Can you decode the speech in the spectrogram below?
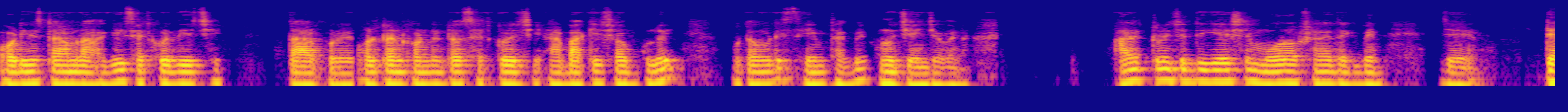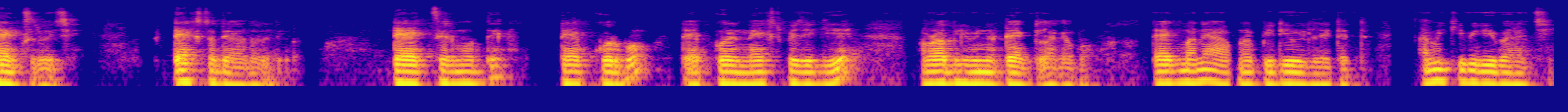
অডিয়েন্সটা আমরা আগেই সেট করে দিয়েছি। তারপরে অল্টারনেট কন্টেন্টটাও সেট করেছি। আর বাকি সবগুলোই মোটামুটি সেম থাকবে, কোনো চেঞ্জ হবে না। আরেকটু নিচের দিকে এসে মোর অপশানে দেখবেন যে ট্যাক্স রয়েছে। ট্যাক্সটা দেওয়া ধরে দিব ট্যাক্সের মধ্যে ট্যাপ করব। ট্যাপ করে নেক্সট পেজে গিয়ে আমরা বিভিন্ন ট্যাগ লাগাবো। ট্যাগ মানে আপনার ভিডিও রিলেটেড আমি কি ভিডিও বানাচ্ছি?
